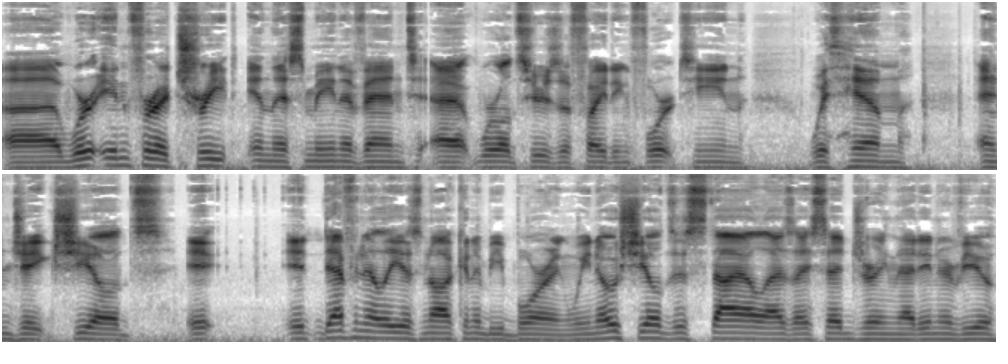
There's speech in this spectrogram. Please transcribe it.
Uh, we're in for a treat in this main event at World Series of Fighting 14 with him and Jake Shields. It it definitely is not going to be boring. We know Shields' style, as I said during that interview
